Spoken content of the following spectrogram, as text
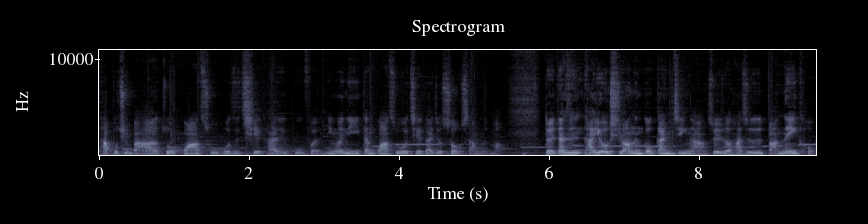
它不去把它做刮除或者切开的一部分，因为你一旦刮除或切开就受伤了嘛。对，但是它又希望能够干净啊，所以说它就是把内口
